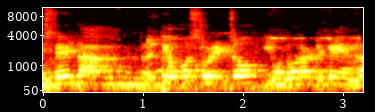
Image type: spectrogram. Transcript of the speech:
ಇಷ್ಟೇ ಪ್ರತಿಯೊಬ್ಬ ಸ್ಟೂಡೆಂಟ್ಸು ಈ ಒಂದು ಹೋರಾಟಕ್ಕೆ ಎಲ್ಲ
